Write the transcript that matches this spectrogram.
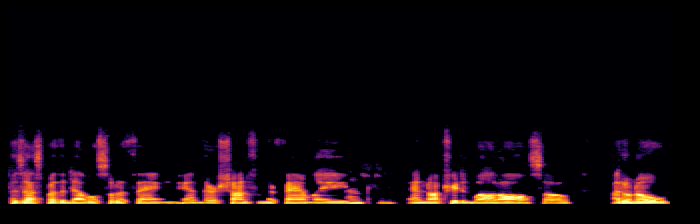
possessed by the devil, sort of thing, and they're shunned from their family okay. and not treated well at all. So I don't know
